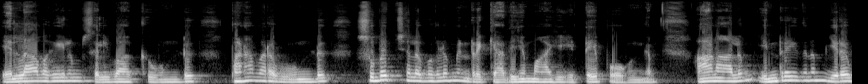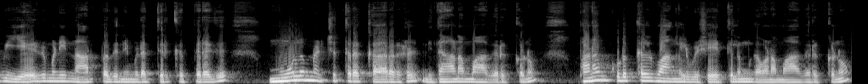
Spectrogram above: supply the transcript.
எல்லா வகையிலும் செல்வாக்கு உண்டு பணவரவு உண்டு சுப செலவுகளும் இன்றைக்கு அதிகமாகிக்கிட்டே போகுங்க. ஆனாலும் இன்றைய தினம் இரவு ஏழு மணி நாற்பது நிமிடத்திற்கு பிறகு மூலம் நட்சத்திரக்காரர்கள் நிதானமாக இருக்கணும். பணம் கொடுக்கல் வாங்கல் விஷயத்திலும் கவனமாக இருக்கணும்.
